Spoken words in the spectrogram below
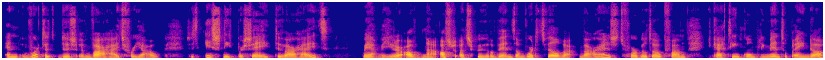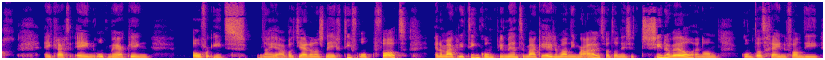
En wordt het dus een waarheid voor jou. Dus het is niet per se de waarheid. Maar ja, als je er af, af aan het speuren bent, dan wordt het wel waar. hè? Dus het voorbeeld ook van, je krijgt tien complimenten op één dag. En je krijgt één opmerking over iets, nou ja, wat jij dan als negatief opvat. En dan maken die tien complimenten maken helemaal niet meer uit, want dan is het nou wel. En dan komt datgene van, die,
